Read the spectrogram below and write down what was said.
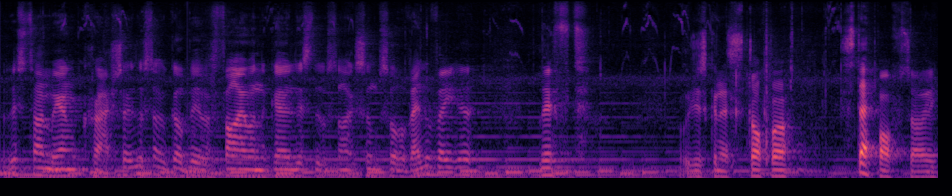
But this time we haven't crashed. So it looks like we've got a bit of a fire on the go. This looks like some sort of elevator lift. We're just going to stop her Step off, sorry.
